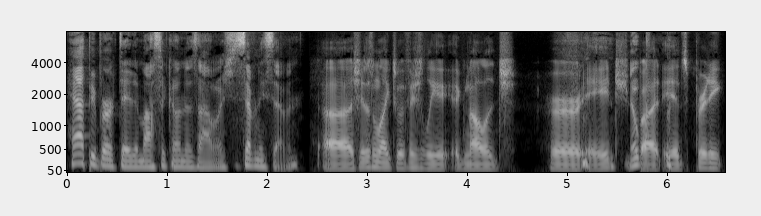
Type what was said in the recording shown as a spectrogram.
happy birthday to Masako Nozawa. She's 77. Uh, she doesn't like to officially acknowledge her age, Nope. but it's pretty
